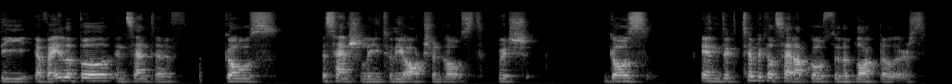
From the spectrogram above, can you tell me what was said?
the available incentive goes essentially to the auction host, which goes in the typical setup goes to the block builders.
